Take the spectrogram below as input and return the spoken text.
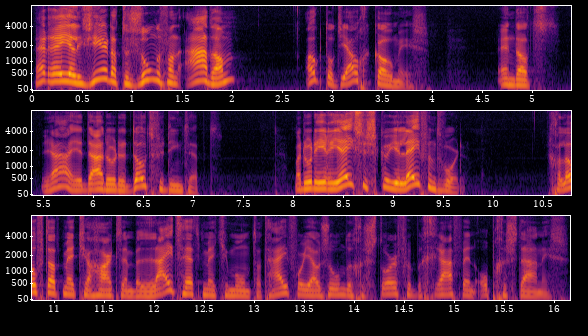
realiseer dat de zonde van Adam ook tot jou gekomen is. En dat ja, je daardoor de dood verdiend hebt. Maar door de Heer Jezus kun je levend worden. Geloof dat met je hart en beleid het met je mond dat Hij voor jouw zonde gestorven, begraven en opgestaan is.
